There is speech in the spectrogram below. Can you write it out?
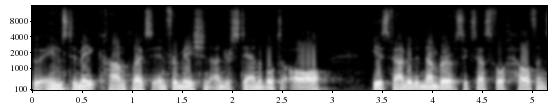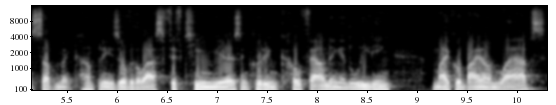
who aims to make complex information understandable to all. He has founded a number of successful health and supplement companies over the last 15 years, including co founding and leading Microbiome Labs,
